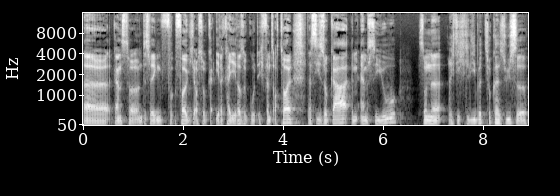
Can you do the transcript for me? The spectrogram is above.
äh, ganz toll und deswegen folge ich auch so ihrer Karriere so gut. Ich find's auch toll, dass sie sogar im MCU so eine richtig liebe Zuckersüße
